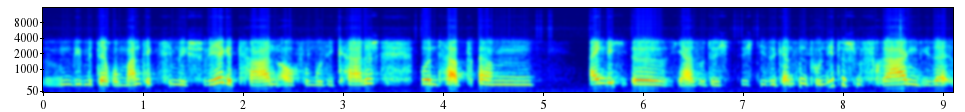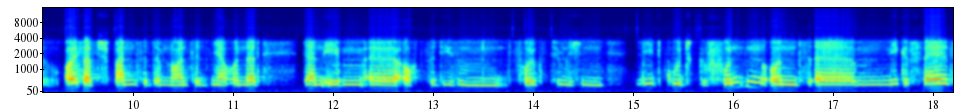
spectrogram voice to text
irgendwie mit der Romantik ziemlich schwer getan, auch so musikalisch, und habe ähm, eigentlich äh, ja so durch, durch diese ganzen politischen Fragen, die äußerst spannend sind im 19. Jahrhundert, dann eben äh, auch zu diesem volkstümlichen Lied gut gefunden und ähm, mir gefällt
